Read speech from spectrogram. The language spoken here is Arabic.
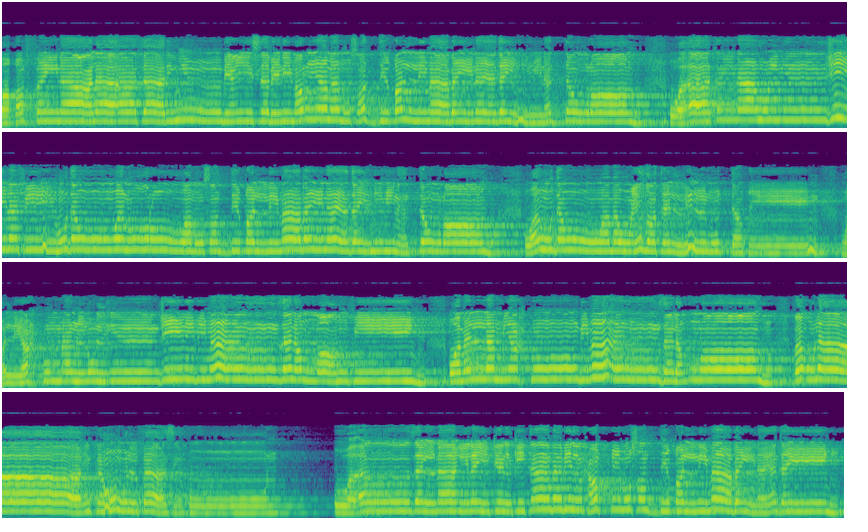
وَقَفَّيْنَا عَلَىٰ آثَارِهِم بِعِيسَى ابْنِ مَرْيَمَ مُصَدِّقًا لِّمَا بَيْنَ يَدَيْهِ مِنَ التَّوْرَاةِ وَآتَيْنَاهُ الْإِنجِيلَ فِيهِ هُدًى وَنُورٌ وَمُصَدِّقًا لِّمَا بَيْنَ يَدَيْهِ مِنَ التَّوْرَاةِ وَهُدًى وَمَوْعِظَةً لِّلْمُتَّقِينَ. وَلْيَحْكُمْ أَهْلُ الْإِنجِيلِ بِمَا أَنزَلَ اللَّهُ فِيهِ ۚ وَمَن لَّمْ يَحْكُم بِمَا أَنزَلَ اللَّهُ فَأُولَٰئِكَ هُمُ الْفَاسِقُونَ وَأَنزَلْنَا إِلَيْكَ الْكِتَابَ بِالْحَقِّ مُصَدِّقًا لِّمَا بَيْنَ يَدَيْهِ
